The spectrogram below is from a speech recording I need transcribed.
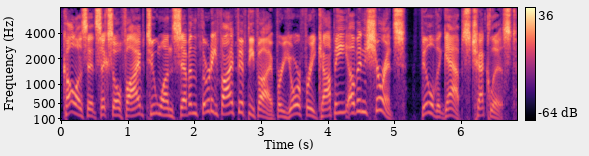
Call us at 605 217 3555 for your free copy of Insurance Fill the Gaps Checklist.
